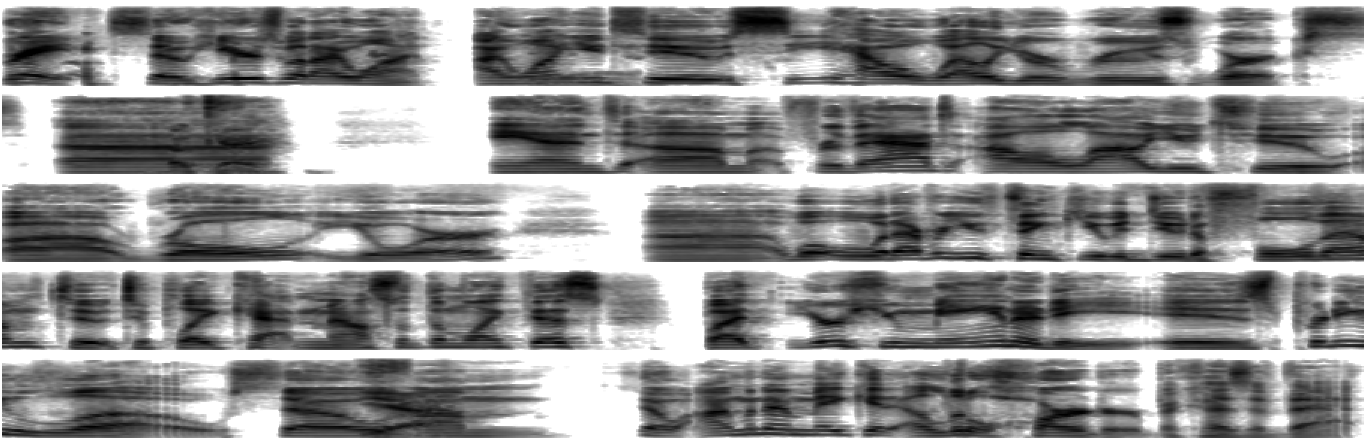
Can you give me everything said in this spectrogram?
great. So here's what I want. I want you to see how well your ruse works. Uh, Okay. And um, for that, I'll allow you to uh, roll your uh, well, whatever you think you would do to fool them, to to play cat and mouse with them like this. But your humanity is pretty low, so Yeah. um, so I'm gonna make it a little harder because of that.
